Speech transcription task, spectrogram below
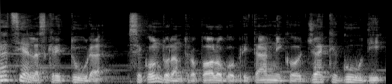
Grazie alla scrittura, secondo l'antropologo britannico Jack Goody,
